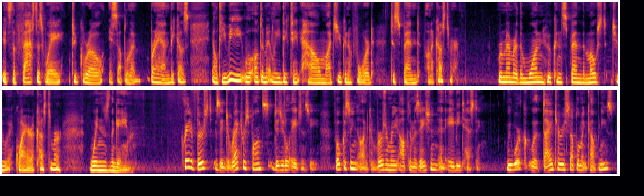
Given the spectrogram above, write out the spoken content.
it's the fastest way to grow a supplement brand because LTV will ultimately dictate how much you can afford to spend on a customer. Remember, the one who can spend the most to acquire a customer wins the game. Creative Thirst is a direct response digital agency focusing on conversion rate optimization and A B testing. We work with dietary supplement companies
